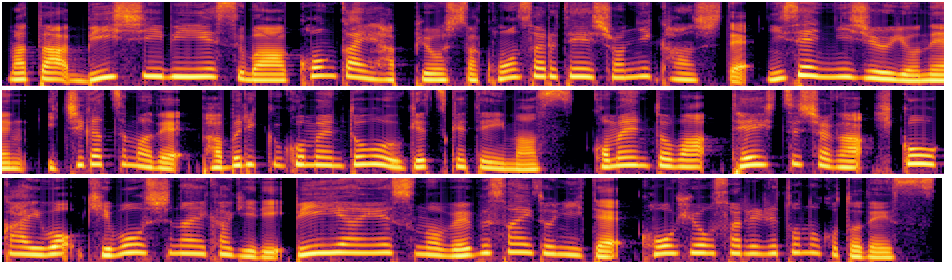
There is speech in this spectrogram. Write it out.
また BCBS は今回発表したコンサルテーションに関して2024年1月までパブリックコメントを受け付けています。コメントは提出者が非公開を希望しない限り BIS のウェブサイトにて公表されるとのことです。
